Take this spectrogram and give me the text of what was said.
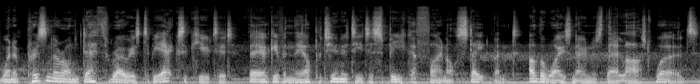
when a prisoner on death row is to be executed, they are given the opportunity to speak a final statement, otherwise known as their last words.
